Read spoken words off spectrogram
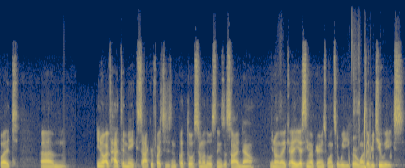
But um, you know, I've had to make sacrifices and put those some of those things aside now. You know, like I, I see my parents once a week or once every two weeks.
